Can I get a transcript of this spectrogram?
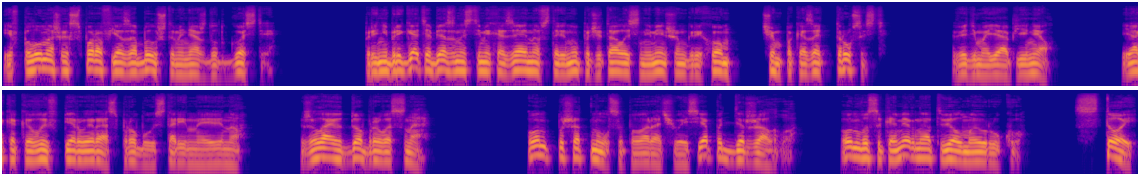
И в пылу наших споров я забыл, что меня ждут гости. Пренебрегать обязанностями хозяина в старину почиталось не меньшим грехом, чем показать трусость. Видимо, я опьянел. Я, как и вы, в первый раз пробую старинное вино. Желаю доброго сна. Он пошатнулся, поворачиваясь, я поддержал его. Он высокомерно отвел мою руку. «Стой!»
